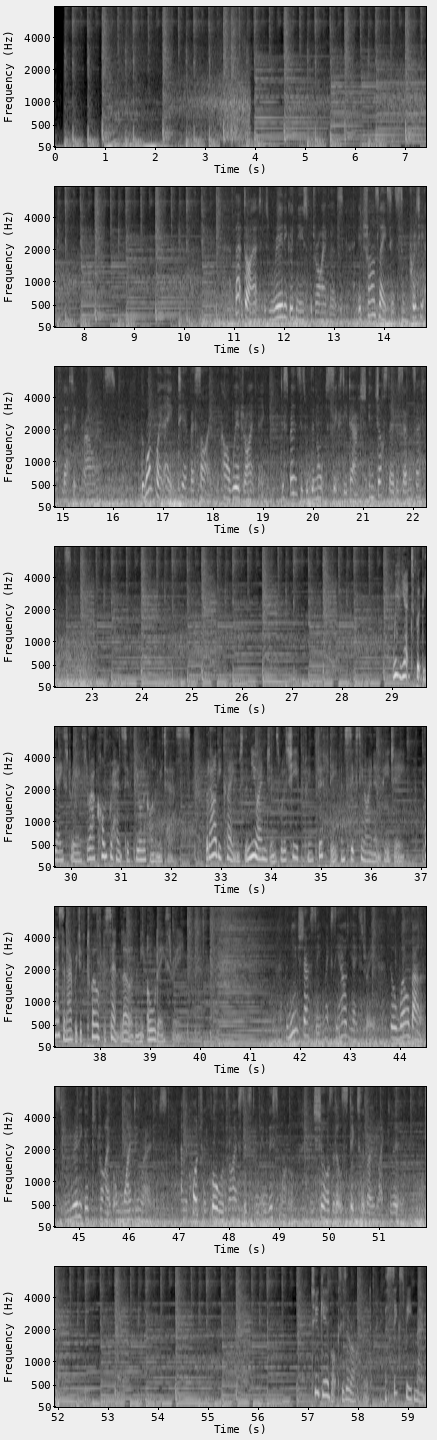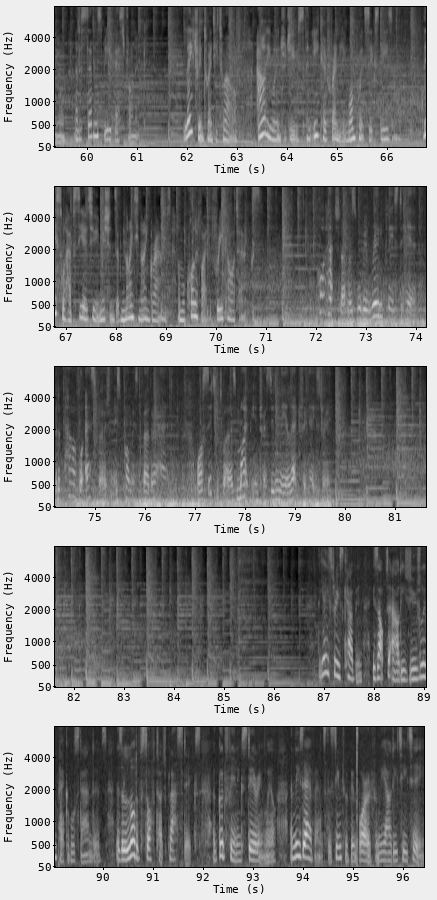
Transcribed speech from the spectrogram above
That diet is really good news for drivers. It translates into some pretty athletic prowess. The 1.8 TFSI, the car we're driving, dispenses with the 0 to 60 dash in just over 7 seconds. We've yet to put the A3 through our comprehensive fuel economy tests, but Audi claims the new engines will achieve between 50 and 69 mpg. That's an average of 12% lower than the old A3. The new chassis makes the Audi A3 feel well balanced and really good to drive on winding roads, and the Quattro four-wheel drive system in this model ensures that it'll stick to the road like glue. Two gearboxes are offered, a 6-speed manual and a 7-speed S-Tronic. Later in 2012, Audi will introduce an eco-friendly 1.6 diesel. This will have CO2 emissions of 99 grams and will qualify for free car tax. Hot hatch lovers will be really pleased to hear that a powerful S version is promised further ahead, while city dwellers might be interested in the electric A3. The A3's cabin is up to Audi's usual impeccable standards. There's a lot of soft touch plastics, a good feeling steering wheel and these air vents that seem to have been borrowed from the Audi TT.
